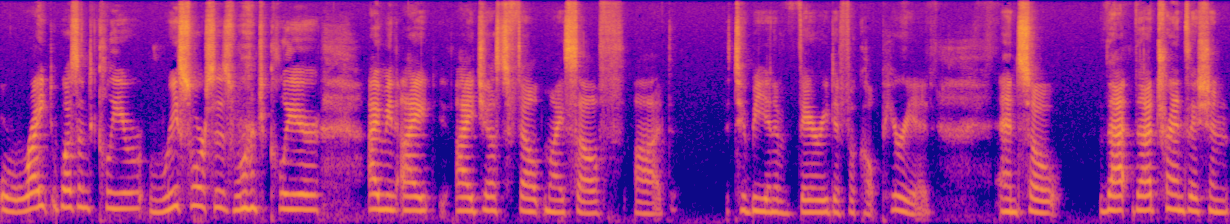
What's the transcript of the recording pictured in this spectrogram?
right wasn't clear, resources weren't clear. I mean, I I just felt myself uh, to be in a very difficult period, and so that that transition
